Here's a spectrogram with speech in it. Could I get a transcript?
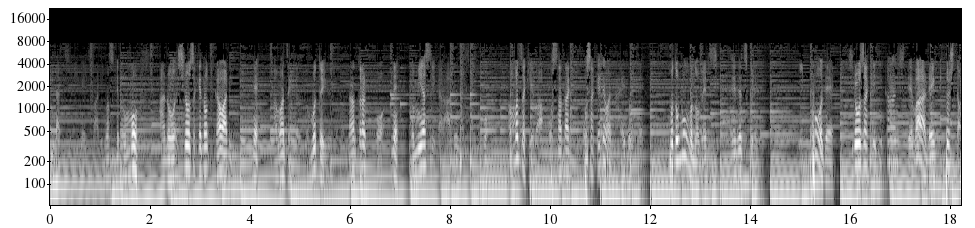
飲んだりするますけども、あの、白酒の代わりにね、甘酒を飲むというのも、なんとなくこう、ね、飲みやすいからあるんですけども、甘酒はおさだお酒ではないので、子供も飲めるし、家庭で作れる。一方で、白酒に関しては、れっきとしたお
